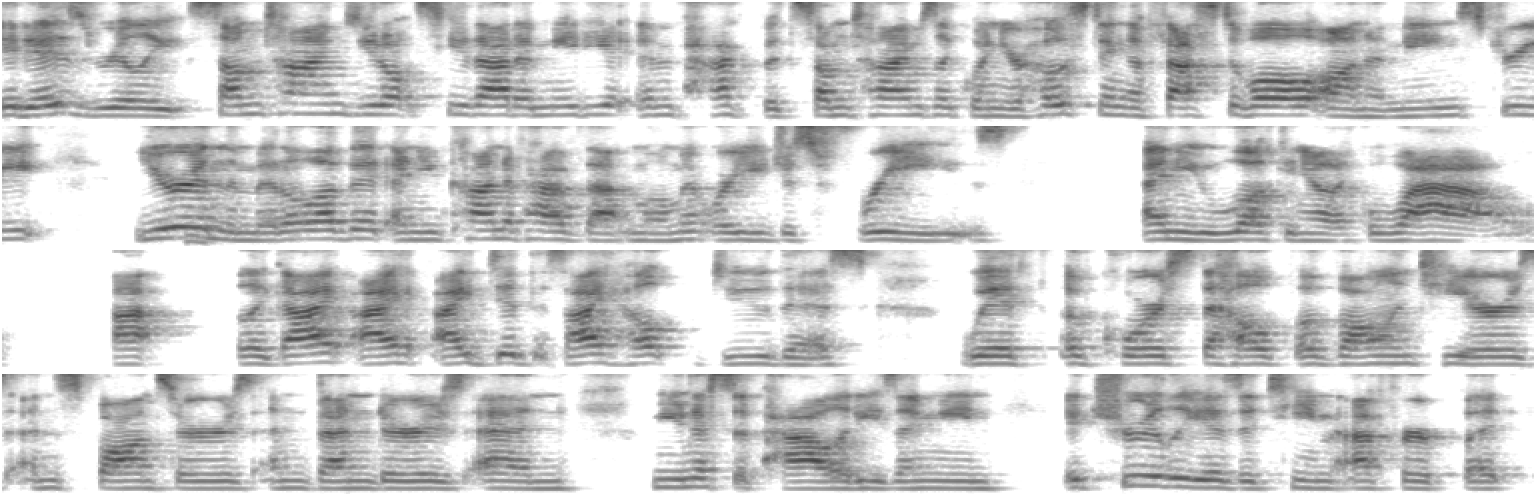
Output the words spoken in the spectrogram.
it is really sometimes you don't see that immediate impact but sometimes like when you're hosting a festival on a main street you're in the middle of it and you kind of have that moment where you just freeze and you look and you're like, wow, I, like I, I, I did this. I helped do this with, of course, the help of volunteers and sponsors and vendors and municipalities. I mean, it truly is a team effort, but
